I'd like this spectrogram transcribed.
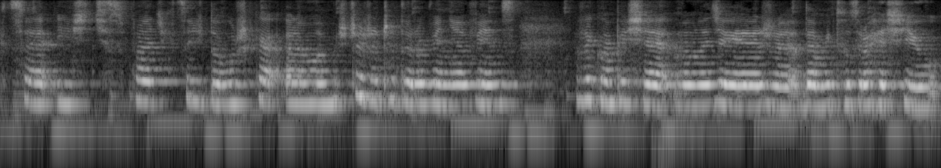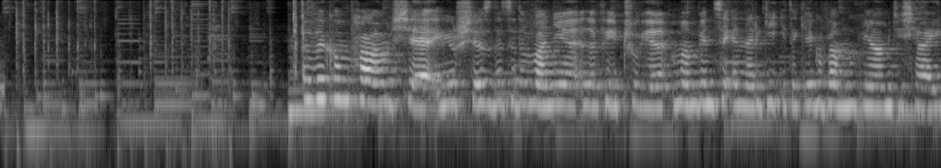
Chcę iść spać, chcę iść do łóżka, ale mam jeszcze rzeczy do robienia, więc wykąpię się. Mam nadzieję, że da mi to trochę sił. Wykąpałam się, już się zdecydowanie lepiej czuję, mam więcej energii i tak jak Wam mówiłam dzisiaj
